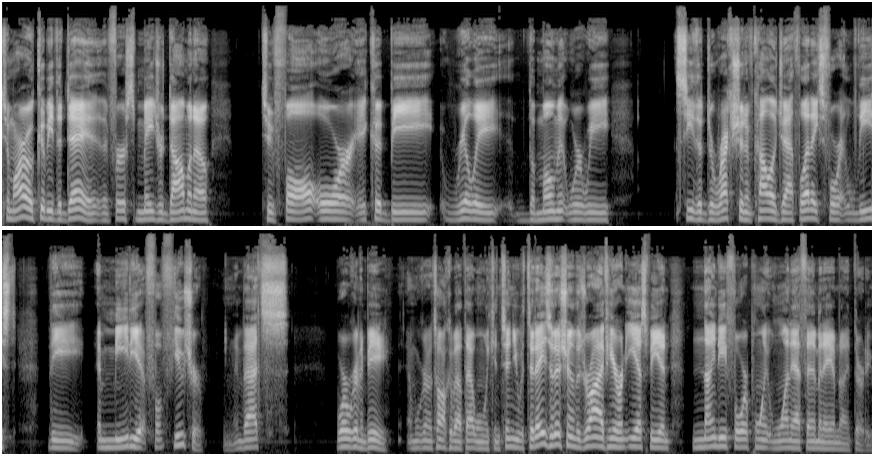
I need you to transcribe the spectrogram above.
tomorrow could be the day, the first major domino to fall, or it could be really the moment where we see the direction of college athletics for at least the immediate future. And that's where we're going to be And we're going to talk about that when we continue with today's edition of The Drive here on ESPN 94.1 FM and AM 930.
